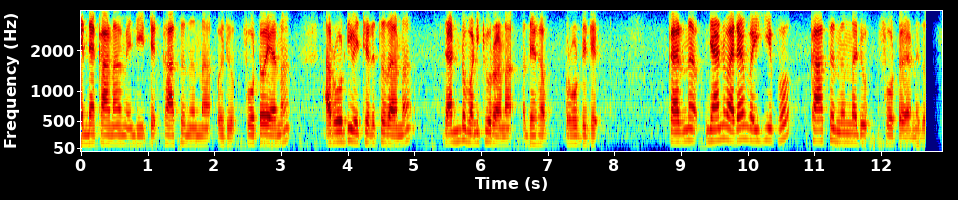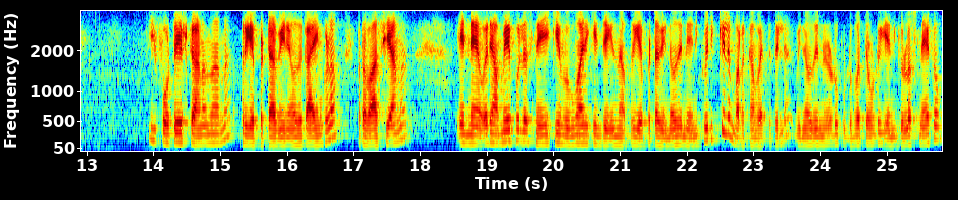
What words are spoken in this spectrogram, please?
എന്നെ കാണാൻ വേണ്ടിയിട്ട് കാത്തു നിന്ന ഒരു ഫോട്ടോയാണ്. ആ റോഡിൽ വെച്ചെടുത്തതാണ്. രണ്ട് മണിക്കൂറാണ് അദ്ദേഹം റോഡിൽ. കാരണം ഞാൻ വരാൻ വൈകിയപ്പോൾ കാത്തു നിന്നൊരു ഫോട്ടോയാണിത്. ഈ ഫോട്ടോയിൽ കാണുന്നതാണ് പ്രിയപ്പെട്ട വിനോദ് കായംകുളം പ്രവാസിയാണ്. എന്നെ ഒരു അമ്മയെപ്പോലെ സ്നേഹിക്കുകയും ബഹുമാനിക്കുകയും ചെയ്യുന്ന പ്രിയപ്പെട്ട വിനോദിനെ എനിക്കൊരിക്കലും മറക്കാൻ പറ്റത്തില്ല. വിനോദിനോട് കുടുംബത്തിനോട് എനിക്കുള്ള സ്നേഹം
